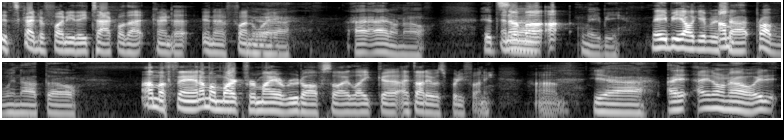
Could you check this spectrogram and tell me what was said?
it's kind of funny they tackle that kind of in a fun way. Yeah. I, I don't know. It's And I'm uh, a I- maybe maybe I'll give it a I'm- shot. Probably not though. I'm a fan. I'm a mark for Maya Rudolph, so I like. Uh, I thought it was pretty funny. Um, Yeah, I I don't know. It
